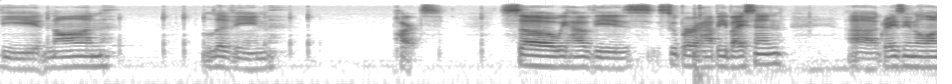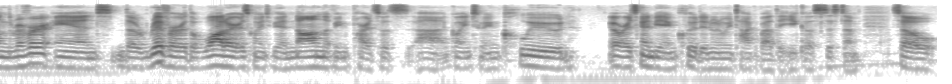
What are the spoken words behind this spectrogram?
the non-living parts. So we have these super happy bison uh, grazing along the river, and the river, the water, is going to be a non-living part. So it's uh, going to include, or it's going to be included when we talk about the ecosystem. So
